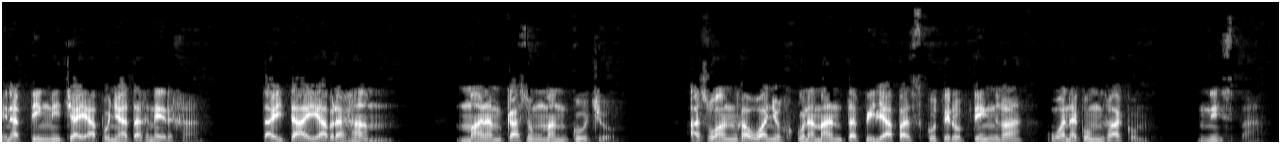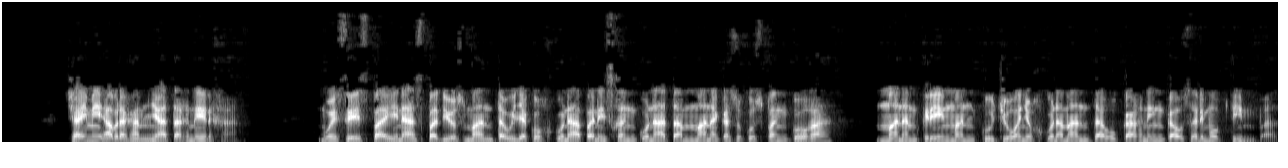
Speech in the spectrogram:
Hinaptinmi chay apuñataq nirqa. Taytay Abraham, manam kasun mankuchu. Aswanja wañuqkunamanta pillapas kutiruptinqa wanakunqakum, nispa. Chaymi Abraham ñataq nirqa. Moisespa hinaspa Diosmanta willakuqkunapa nisqankunata mana kasukuspankuqa, manam creen mankuchu wañuqkunamanta hukaqnin kawsarimuptinpas.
